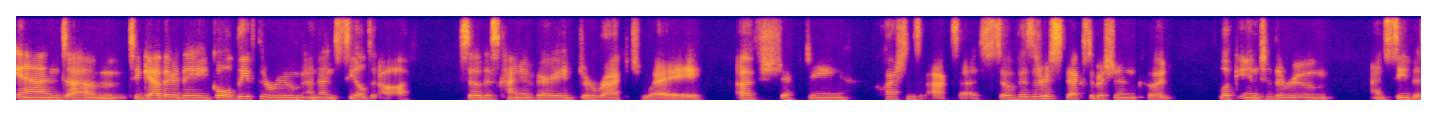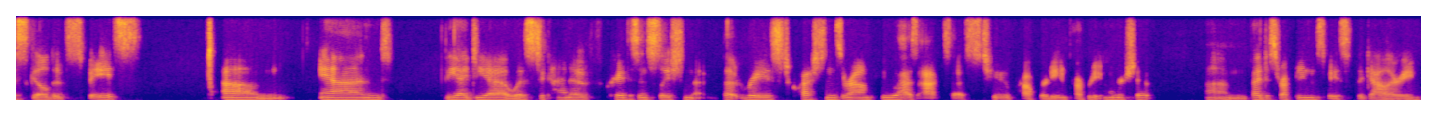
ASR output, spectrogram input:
And um, together they gold leafed the room and then sealed it off. So this kind of very direct way of shifting questions of access. So visitors to the exhibition could look into the room and see this gilded space. Um, and the idea was to kind of create this installation that, that raised questions around who has access to property and property ownership um, by disrupting the space of the gallery.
